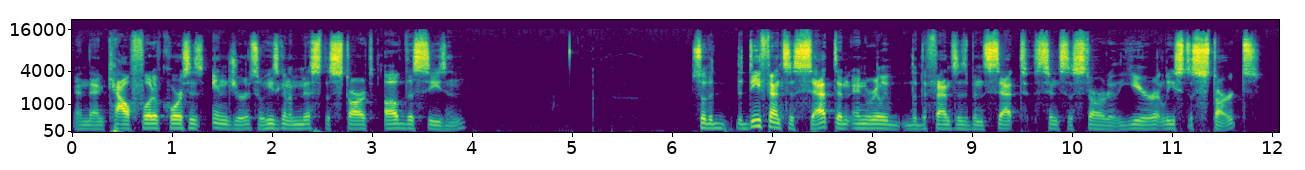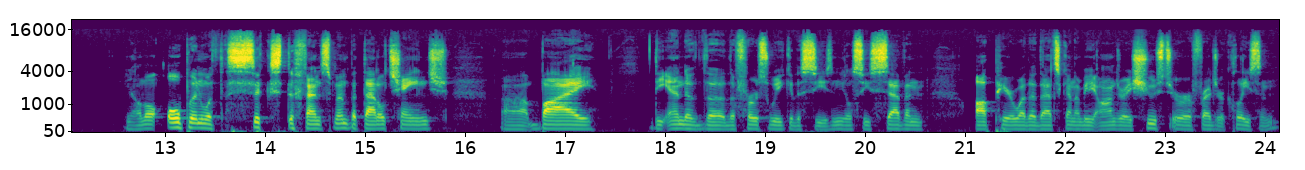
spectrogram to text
And then Cal Foote, of course, is injured, so he's going to miss the start of the season. So the, the defense is set, and, and really the defense has been set since the start of the year, at least to start. You know, they'll open with six defensemen, but that'll change uh, by the end of the, the first week of the season. You'll see seven up here, whether that's going to be Andrej Sustr or Fredrik Claesson.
